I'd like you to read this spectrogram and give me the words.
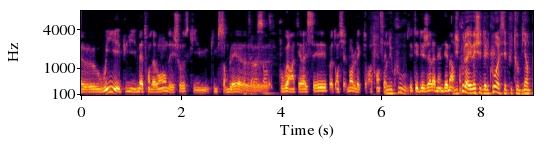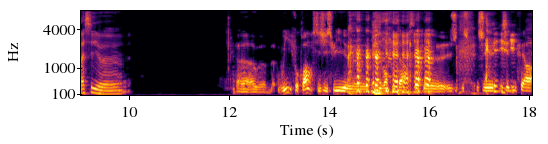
euh, oui, et puis mettre en avant des choses qui, qui me semblaient euh, Intéressantes. pouvoir intéresser potentiellement le lectorat français. Bon, du coup, C'était déjà la même démarche. du coup, l'arrivée chez Delcourt, elle s'est plutôt bien passée. Euh... Euh, bah, oui, il faut croire. Si j'y suis euh, 19 ans plus tard, c'est que j'ai- dû faire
